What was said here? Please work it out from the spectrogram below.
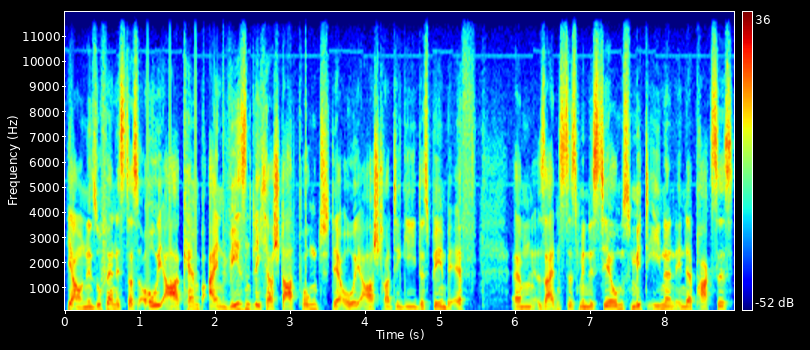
Ja, und insofern ist das OER-Camp ein wesentlicher Startpunkt der OER-Strategie des BMBF ähm, seitens des Ministeriums mit Ihnen in der Praxis.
